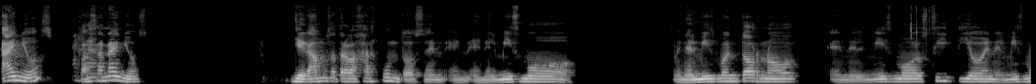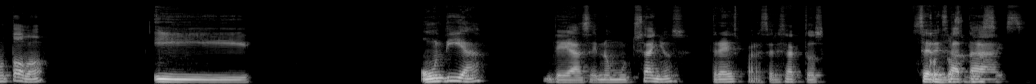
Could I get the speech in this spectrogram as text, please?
Años, Ajá. pasan años, llegamos a trabajar juntos en, en- en el mismo, en el mismo entorno, en el mismo sitio, en el mismo todo. Y un día de hace no muchos años, tres para ser exactos, se Con dos desata meses,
